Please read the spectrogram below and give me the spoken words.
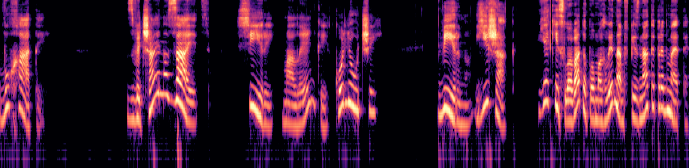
вухатий. Звичайно, заєць. Сірий маленький колючий. Вірно, їжак. Які слова допомогли нам впізнати предмети?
